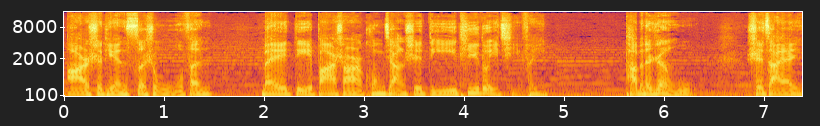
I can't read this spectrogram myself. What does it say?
二十点四十五分，美第八十二空降师第一梯队起飞，他们的任务是在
